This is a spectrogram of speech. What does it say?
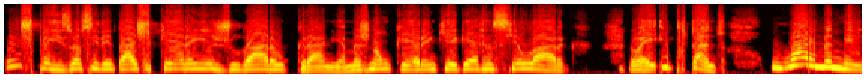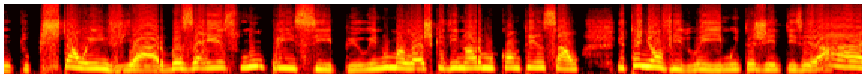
os países ocidentais querem ajudar a Ucrânia, mas não querem que a guerra se alargue não é? E, portanto, o armamento que estão a enviar baseia-se num princípio e numa lógica de enorme contenção. Eu tenho ouvido aí muita gente dizer ah,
